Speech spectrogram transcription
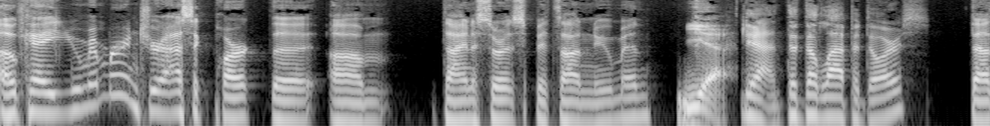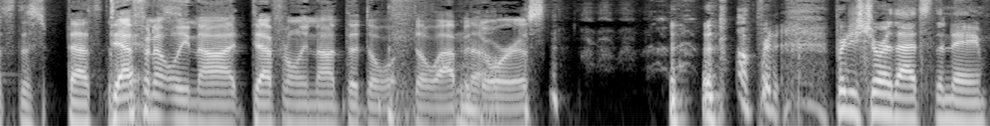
Okay, you remember in Jurassic Park the um dinosaur that spits on Newman? Yeah. Yeah, the Dilapidors. That's the that's the Definitely pants. not. Definitely not the Del- Dilapidorus. I'm pretty pretty sure that's the name.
